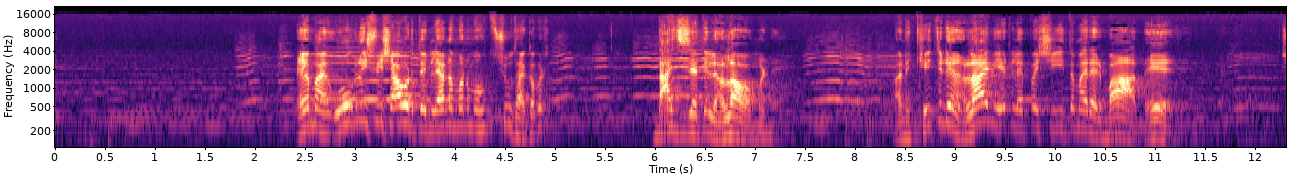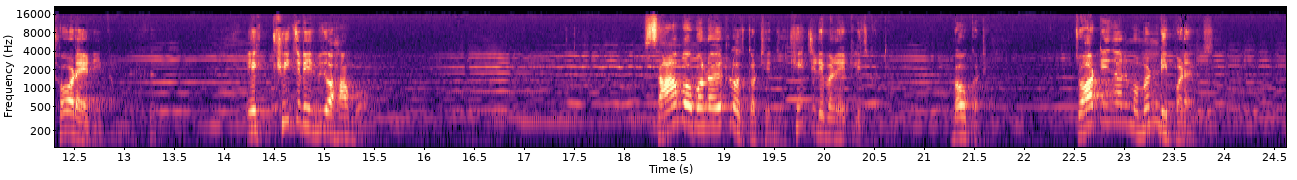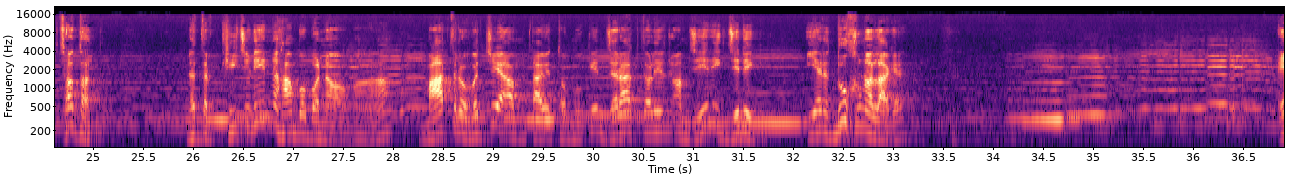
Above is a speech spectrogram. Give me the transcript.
એમાં ઓગણીસ વીસ આવડતું એટલે એના મનમાં શું થાય ખબર? દાજી જાય એટલે હલાવવા માંડે. અને ખીચડી હલાવી એટલે પછી તમારે બાદ છોડે નહીં તમને. એક ખીચડી બીજો હાંભો સાંભો બનાવ એટલો જ કઠિન છે, ખીચડી બને એટલી જ કઠિન, બહુ કઠિન. ચોટીને મંડી પડે સતત. નતર ખીચડી ને હાંબો બનાવવામાં માત્ર વચ્ચે આમ તાવે તો મૂકીને જરાક તળી આમ જીરીક જીરીક યાર દુઃખ ન લાગે.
